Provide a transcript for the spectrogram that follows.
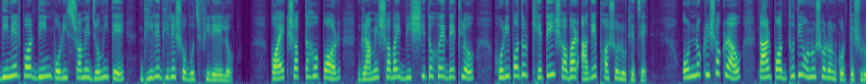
দিনের পর দিন পরিশ্রমে জমিতে ধীরে ধীরে সবুজ ফিরে এলো। কয়েক সপ্তাহ পর গ্রামের সবাই বিস্মিত হয়ে দেখল, হরিপদর খেতেই সবার আগে ফসল উঠেছে। অন্য কৃষকরাও তার পদ্ধতি অনুসরণ করতে শুরু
